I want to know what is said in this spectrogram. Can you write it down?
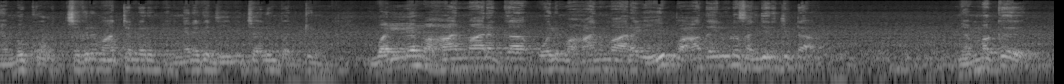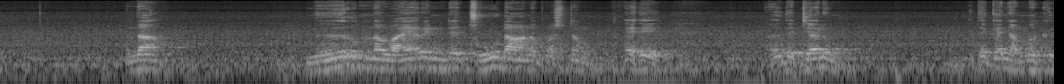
നമ്മൾ കുറച്ചൊക്കെ മാറ്റം വരും. എങ്ങനെയൊക്കെ ജീവിച്ചാലും പറ്റും. വലിയ മഹാന്മാരൊക്കെ ഒരു മഹാന്മാരെ ഈ പാതയിലൂടെ സഞ്ചരിച്ചിട്ടാണ് നമ്മക്ക് എന്താ? നീറുന്ന വയറിന്റെ ചൂടാണ് പ്രശ്നം. അത് തെറ്റിയാലും ഇതൊക്കെ നമുക്ക്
